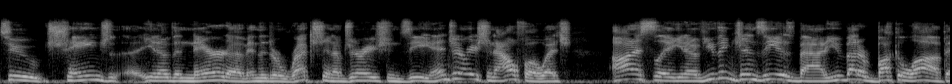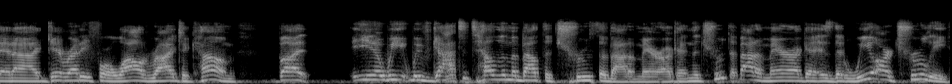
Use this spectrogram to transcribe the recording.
to change, uh, you know, the narrative and the direction of Generation Z and Generation Alpha, which honestly, you know, if you think Gen Z is bad, you better buckle up and uh, get ready for a wild ride to come. But you know, we we've got to tell them about the truth about America. And the truth about America is that we are truly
